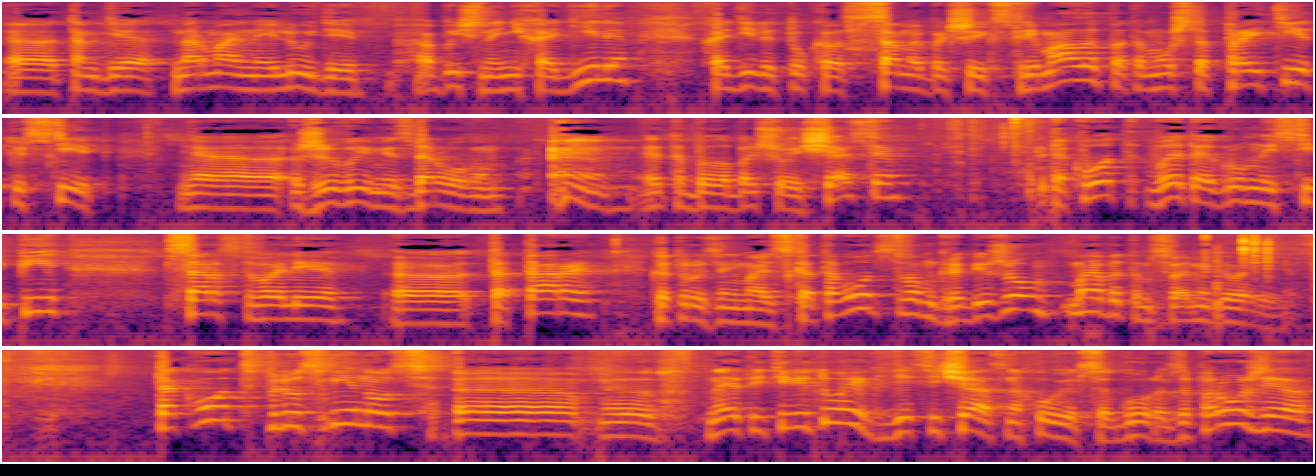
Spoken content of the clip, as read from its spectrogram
Э, там, где нормальные люди обычно не ходили, ходили только самые большие экстремалы, потому что пройти эту степь э, живым и здоровым, это было большое счастье. Так вот, в этой огромной степи царствовали э, татары, которые занимались скотоводством, грабежом. Мы об этом с вами говорили. Так вот, плюс-минус э, э, на этой территории, где сейчас находится город Запорожье,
